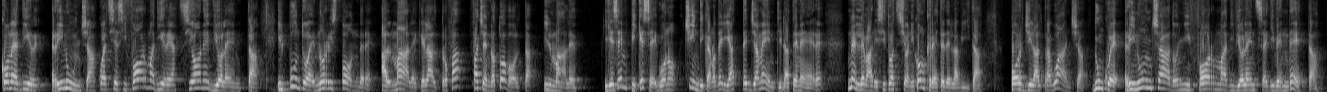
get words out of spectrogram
come a dire rinuncia a qualsiasi forma di reazione violenta. Il punto è non rispondere al male che l'altro fa facendo a tua volta il male. Gli esempi che seguono ci indicano degli atteggiamenti da tenere nelle varie situazioni concrete della vita. Porgi l'altra guancia, dunque rinuncia ad ogni forma di violenza e di vendetta.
